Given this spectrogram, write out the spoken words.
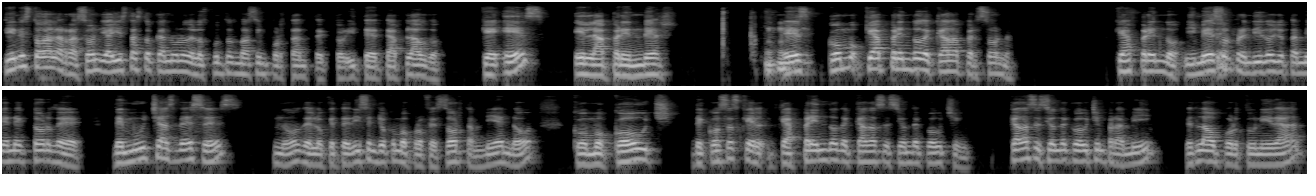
tienes toda la razón y ahí estás tocando uno de los puntos más importantes, Héctor, y te, te aplaudo, que es el aprender. Es cómo, qué aprendo de cada persona. ¿Qué aprendo? Y me he sorprendido yo también, Héctor, de, de muchas veces, ¿no? De lo que te dicen yo como profesor también, ¿no? Como coach, de cosas que, que aprendo de cada sesión de coaching. Cada sesión de coaching para mí es la oportunidad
